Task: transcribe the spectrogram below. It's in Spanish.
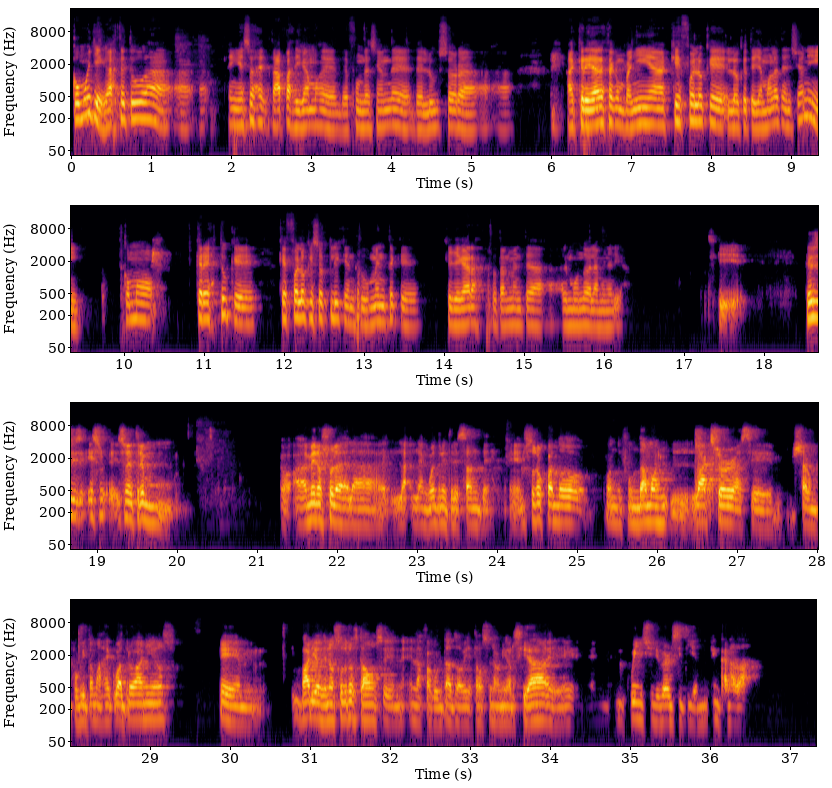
¿cómo llegaste tú a, en esas etapas, digamos, de, fundación de, Luxor a, crear esta compañía? ¿Qué fue lo que, lo que te llamó la atención y cómo crees tú que qué fue lo que hizo clic en tu mente que, que llegaras totalmente al mundo de la minería? Sí, es, es, es un extremo, al menos yo la, la, encuentro interesante. Eh, nosotros cuando, cuando fundamos Luxor hace ya un poquito más de cuatro años, eh, varios de nosotros estábamos en, la facultad todavía, estamos en la universidad, eh, en Queen's University en, Canadá.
